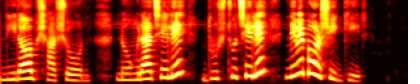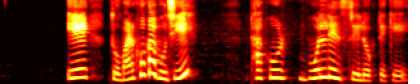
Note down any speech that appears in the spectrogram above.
নীরব শাসন। নোংরা ছেলে, দুষ্টু ছেলে, নেমে পড় শিগগির। এ, তোমার খোকা বুঝি? ঠাকুর বললেন স্ত্রীলোকটিকে।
